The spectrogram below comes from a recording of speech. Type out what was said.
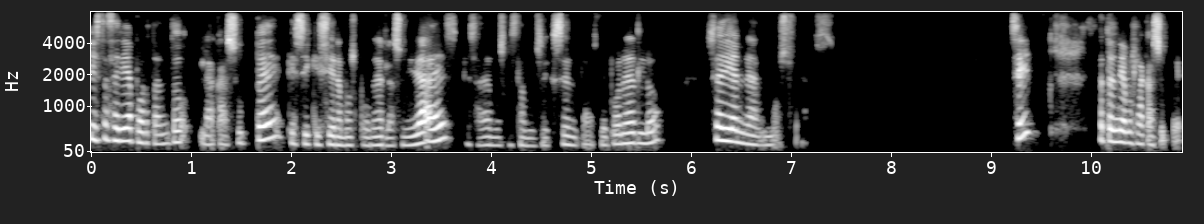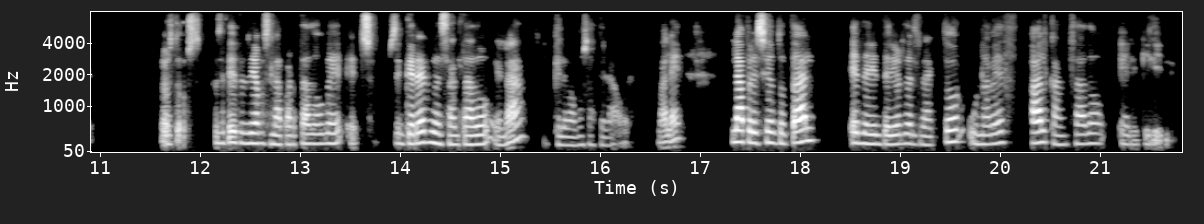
Y esta sería, por tanto, la K sub P, que si quisiéramos poner las unidades, que sabemos que estamos exentas de ponerlo, serían en atmósferas. ¿Sí? Ya tendríamos la K sub P, los dos. Es decir, tendríamos el apartado B hecho. Sin querer me he saltado el A, que le vamos a hacer ahora. ¿vale? La presión total en el interior del reactor una vez alcanzado el equilibrio.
